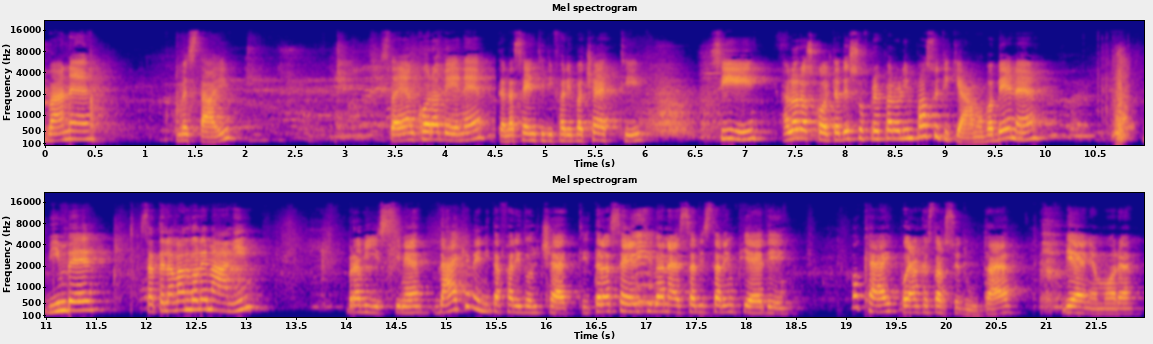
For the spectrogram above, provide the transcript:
Vane, come stai? Stai ancora bene? Te la senti di fare i bacetti? Sì? Allora ascolta, adesso preparo l'impasto e ti chiamo, va bene? Bimbe, state lavando le mani? Bravissime. Dai che venite a fare i dolcetti. Te la senti, Vanessa, di stare in piedi? Ok, puoi anche star seduta, eh? Vieni, amore.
